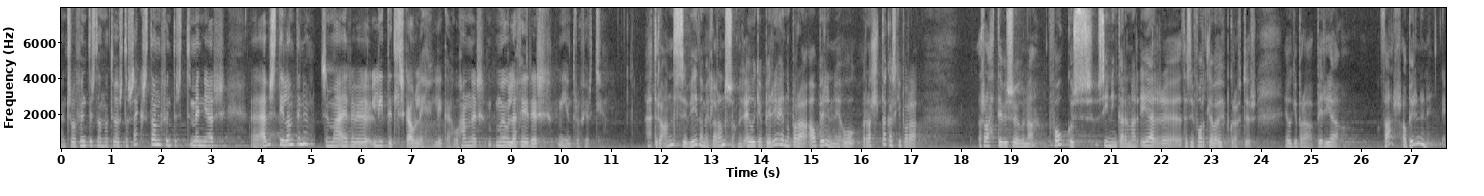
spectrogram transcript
en svo fundist þannig að 2016 fundist menjar uh, efst í landinu sem er lítill skáli líka og hann er mögulega fyrir 940 Þetta eru ansi viðamikla rannsóknir, eigum við ekki að byrja hérna bara á byrjunni og rölda kannski bara rætt yfir söguna. Fókussýningarinnar er uh, þessi fordlefa uppgröftur. Ef ekki bara byrja þar á byrjuninni?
